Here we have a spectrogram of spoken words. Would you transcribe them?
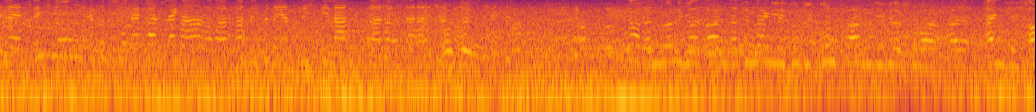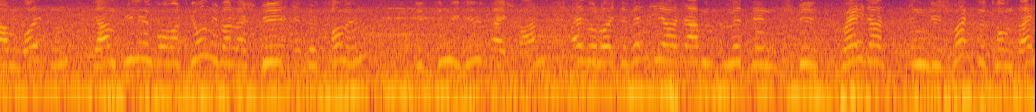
in der Entwicklung ist es schon etwas länger, aber frag mich bitte jetzt nicht wie lang, die Zahl habe ich leider nicht Okay. Ja, dann würde ich mal sagen, das sind eigentlich so die Grundfragen, die wir schon mal alle eigentlich haben wollten. Wir haben viele Informationen über das Spiel äh, bekommen, die ziemlich hilfreich waren. Also Leute, wenn ihr da mit dem Spiel Raiders in Geschmack gekommen seid,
